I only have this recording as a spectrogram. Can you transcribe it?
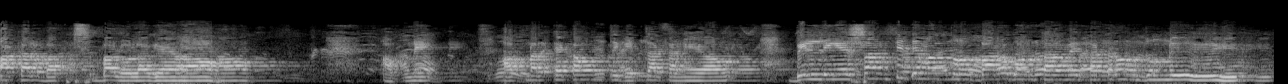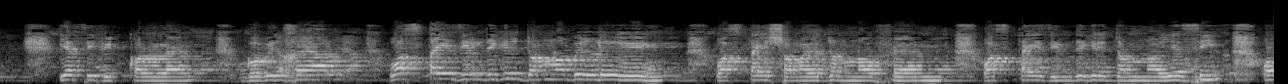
পাকার বাতাস ভালো লাগে না। আপনি আপনার অ্যাকাউন্ট থেকে টাকা নেওয়া বিল্ডিং এর শান্তিতে মাত্র বারো ঘণ্টা আরামে কাটানোর জন্য এসি ফিট করলেন। গভীর খেয়াল, অস্থায়ী জিন্দিগির জন্য বিল্ডিং অস্থায়ী সময়ের জন্য ফ্যান অস্থায়ী জিন্দিগির জন্য এসি ও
